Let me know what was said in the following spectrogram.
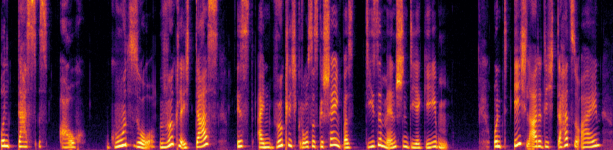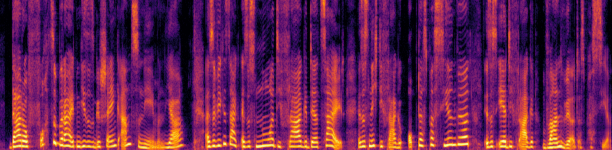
Und das ist auch gut so. Wirklich, das ist ein wirklich großes Geschenk, was diese Menschen dir geben. Und ich lade dich dazu ein, darauf vorzubereiten, dieses Geschenk anzunehmen, ja? Also wie gesagt, es ist nur die Frage der Zeit. Es ist nicht die Frage, ob das passieren wird, es ist eher die Frage, wann wird das passieren.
